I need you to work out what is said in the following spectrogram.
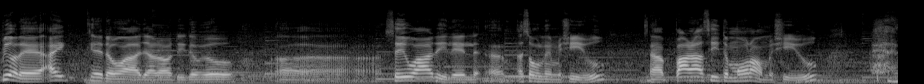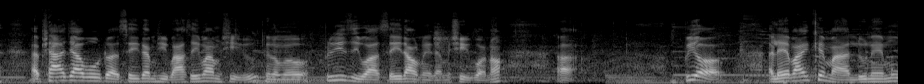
ပြီးတော့လည်းအဲ့ကဲတုန်းကကြတော့ဒီလိုမျိုးအာဆေးဝါးတွေလည်းအစုံလည်းမရှိဘူးပါရာစီတမောတောင်မရှိဘူးအဖျားကြဖို့အတွက်ဆေးတမ်းမရှိဘာဆေးမှမရှိဘူးဒီလိုမျိုးပရိစီဝါဆေးတောင်နေလည်းမရှိဘူးပေါ့နော်အာပြီးတော့အလဲပိုင်းခေတ်မှာလူနေမှု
